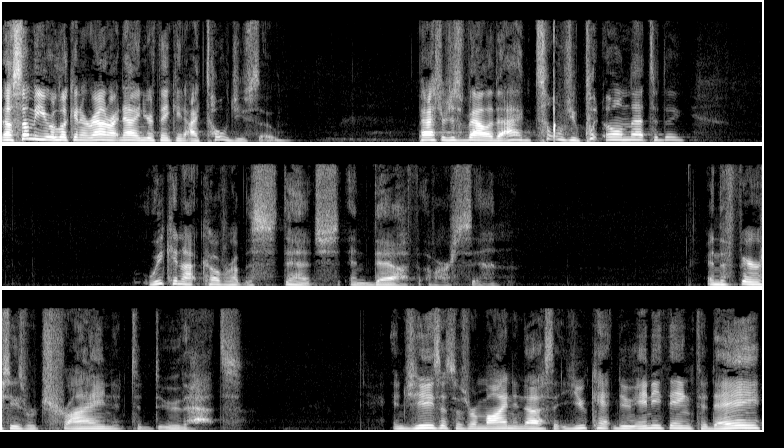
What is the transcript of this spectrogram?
Now, some of you are looking around right now and you're thinking, I told you so. Pastor just validated, I told you, put on that today. We cannot cover up the stench and death of our sin. And the Pharisees were trying to do that. And Jesus was reminding us that you can't do anything today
